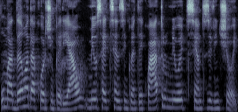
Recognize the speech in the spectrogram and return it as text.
Uma Dama da Corte Imperial, 1754-1828,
